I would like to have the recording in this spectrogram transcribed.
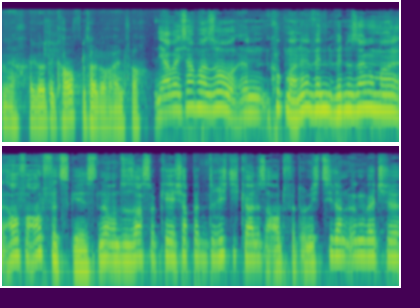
ja, die Leute kaufen es halt auch einfach. Ja, aber ich sag mal so, ähm, guck mal, ne, wenn, wenn du sagen wir mal auf Outfits gehst, ne, und du sagst, okay, ich habe ein richtig geiles Outfit und ich ziehe dann irgendwelche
